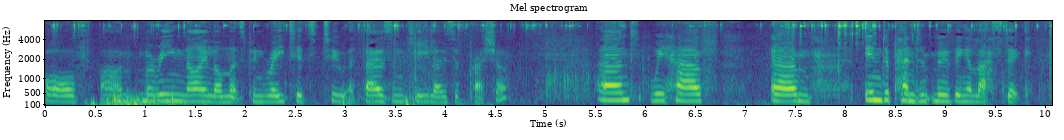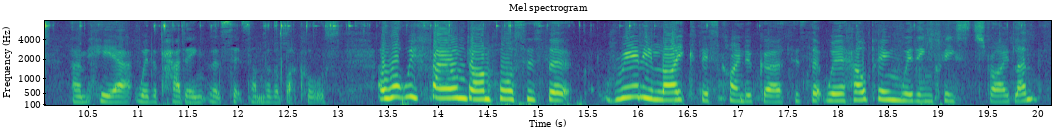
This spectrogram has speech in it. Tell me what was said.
of um, marine nylon that's been rated to a thousand kilos of pressure. And we have um, independent moving elastic um, here with a padding that sits under the buckles. And what we found on horses that really like this kind of girth is that we're helping with increased stride length.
